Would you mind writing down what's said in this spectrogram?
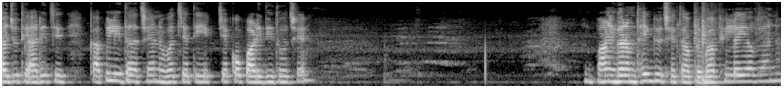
બાજુથી આ રીતે કાપી લીધા છે અને વચ્ચેથી એક ચેકો પાડી દીધો છે. પાણી ગરમ થઈ ગયું છે તો આપણે બાફી લઈ આવ્યા ને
